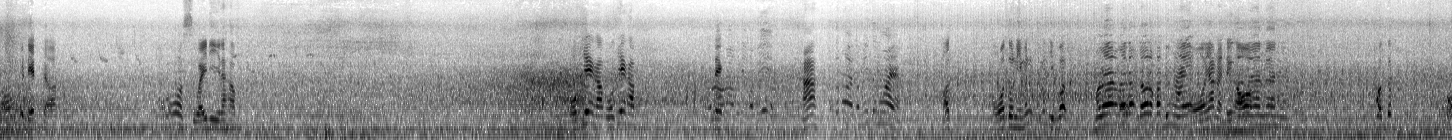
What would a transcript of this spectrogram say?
โอ้คือเด็ดเหรอ โอ้ สวยดีนะครับ โอเคครับโอเคครับ เด็กฮะตัวน้อยตัวนี้ตัวน้อยอะเอาโอ้ตัวนี้มันมันหยิบว่ามาแม่นมาเดี๋ยวเราพัดดึงให้โอ้ย่ามนั่นดึงเอาแม่นแม่นเอาตัวโอ้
